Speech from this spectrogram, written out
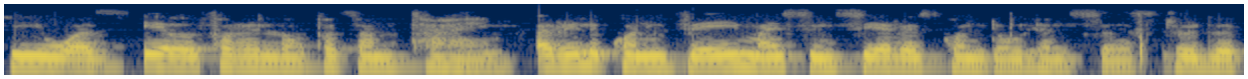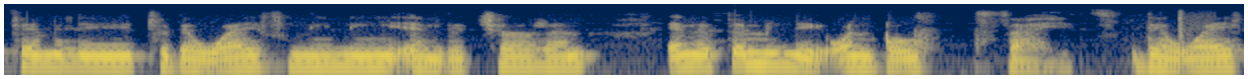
he was ill for a long, for some time. I really convey my sincerest condolences to the family, to the wife, Nini, and the children, and the family on both sides. The wife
